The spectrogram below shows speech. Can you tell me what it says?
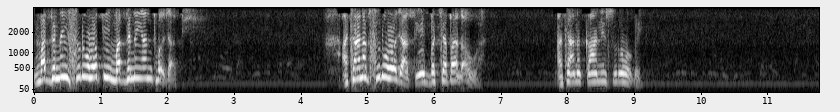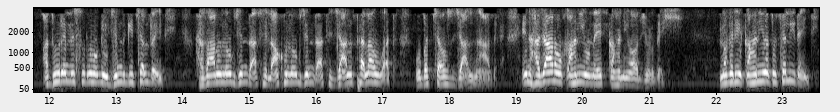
मध्य में ही शुरू होती, मध्य में अंत हो जाती। अचानक शुरू हो जाती, एक बच्चा पैदा हुआ। अचानक कहानी शुरू हो गई। अधूरे में शुरू हो गई, ज़िंदगी चल रही थी। हज़ारों लोग ज़िंदा थे, लाखों लोग ज़िंदा थे, जाल फैला हुआ था। वो बच्चा उस जाल में आ गया। इन हज़ारों कहानियों में एक कहानी और जुड़ गई। मगर ये कहानियाँ तो चली रही थी।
